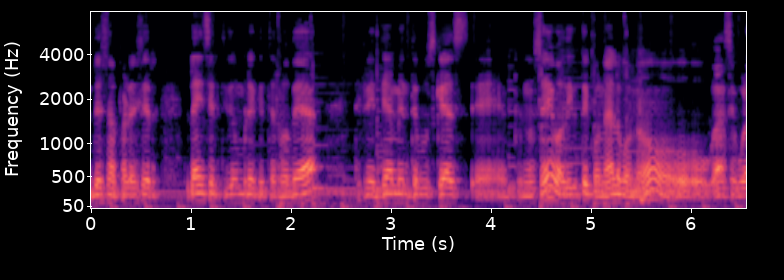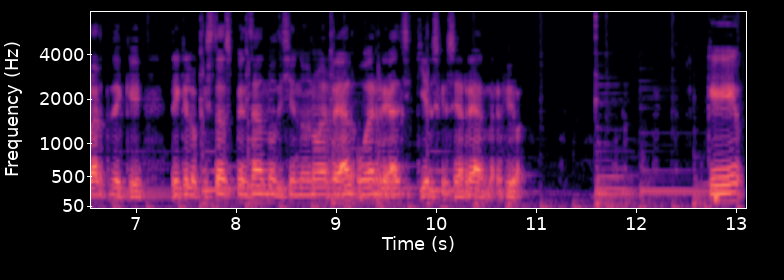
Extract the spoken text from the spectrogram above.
desaparecer la incertidumbre que te rodea, definitivamente buscas, eh, pues no sé, evadirte con algo, ¿no? O, asegurarte de que, de que lo que estás pensando, diciendo no es real o es real si quieres que sea real, me refiero. ¿Qué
